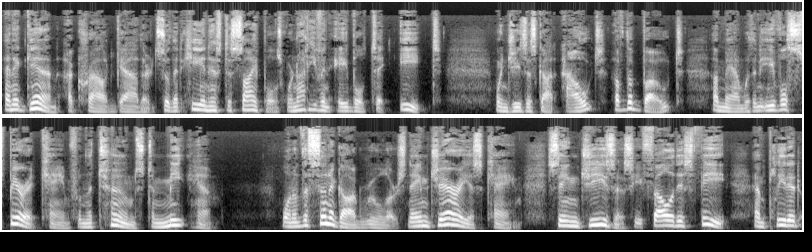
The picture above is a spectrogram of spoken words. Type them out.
and again a crowd gathered, so that he and his disciples were not even able to eat. When Jesus got out of the boat, a man with an evil spirit came from the tombs to meet him. One of the synagogue rulers, named Jairus, came. Seeing Jesus, he fell at his feet and pleaded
